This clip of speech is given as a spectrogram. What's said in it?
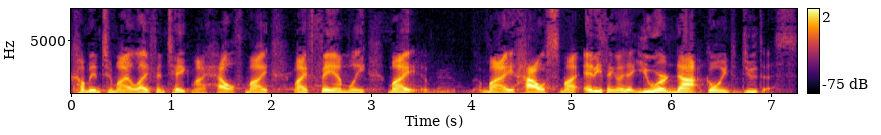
come into my life and take my health, my, my family, my, my house, my anything like that. You are not going to do this.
